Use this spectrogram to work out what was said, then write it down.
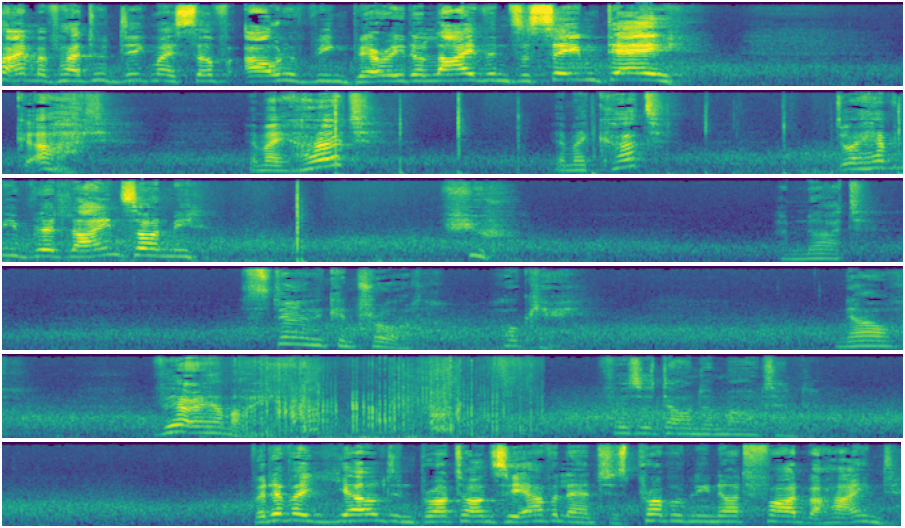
Time I've had to dig myself out of being buried alive in the same day. God. Am I hurt? Am I cut? Do I have any red lines on me? Phew. I'm not. Still in control. Okay. Now, where am I? Further down the mountain. Whatever yelled and brought on the avalanche is probably not far behind.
